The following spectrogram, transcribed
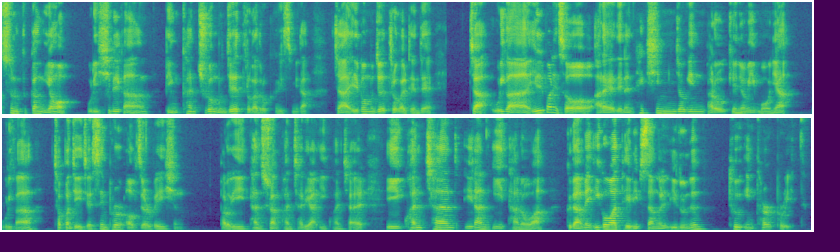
수능 특강 영어 우리 11강 빈칸 추론 문제 들어가도록 하겠습니다. 자, 1번 문제 들어갈 텐데 자, 우리가 1번에서 알아야 되는 핵심적인 바로 개념이 뭐냐? 우리가 첫 번째 이제 simple observation 바로 이 단순한 관찰이야. 이 관찰. 이 관찰이란 이 단어와 그 다음에 이거와 대립상을 이루는 to interpret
